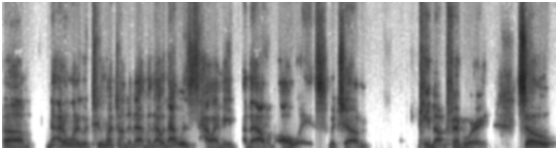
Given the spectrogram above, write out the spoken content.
um, I don't want to go too much onto that, but that, that was how I made the album Always, which um, came out in February. So,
